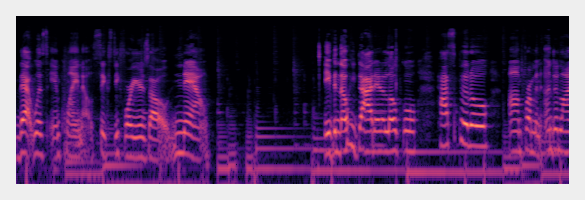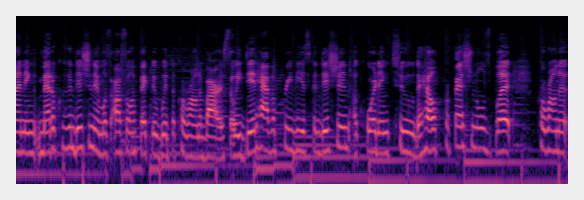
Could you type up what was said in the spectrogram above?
that was in Plano, 64 years old. Now, even though he died at a local hospital, um, from an underlying medical condition and was also infected with the coronavirus. So he did have a previous condition, according to the health professionals, but Corona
